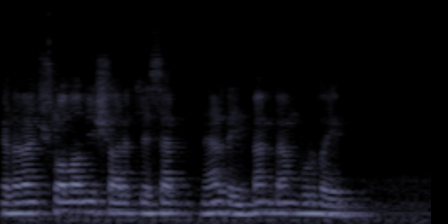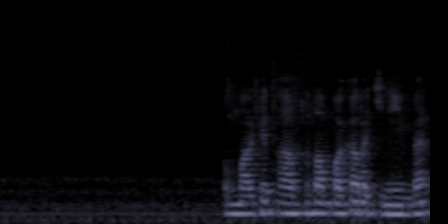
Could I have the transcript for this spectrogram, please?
Ya da ben şu alanı işaretlesem. Neredeyim ben? Ben buradayım. O market haritadan bakarak ineyim ben.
